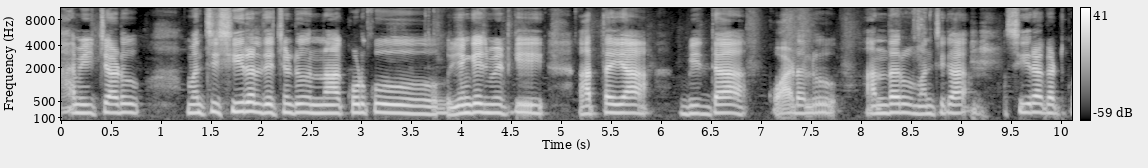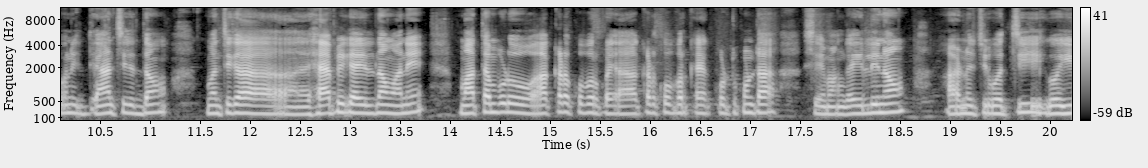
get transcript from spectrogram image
హామీ ఇచ్చాడు. మంచి చీరలు తెచ్చిండు. నా కొడుకు ఎంగేజ్మెంట్కి అత్తయ్య బిడ్డ కోడలు అందరూ మంచిగా చీర కట్టుకొని డ్యాన్స్ చేద్దాం మంచిగా హ్యాపీగా వెళ్దాం అని మా తమ్ముడు అక్కడ కొబ్బరికాయ అక్కడ కొబ్బరికాయ కొట్టుకుంటా క్షేమంగా వెళ్ళినాం. ఆడ నుంచి వచ్చి ఇగో ఈ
